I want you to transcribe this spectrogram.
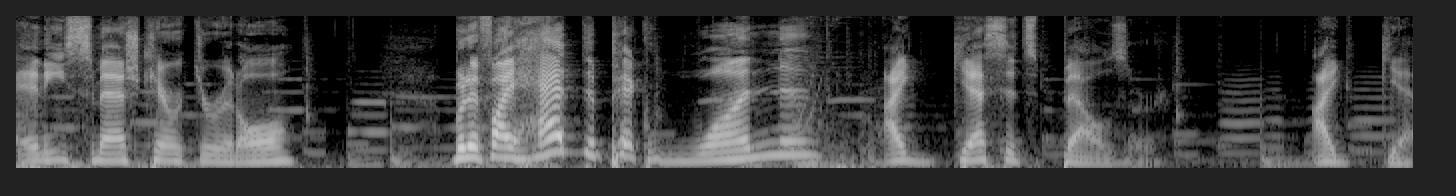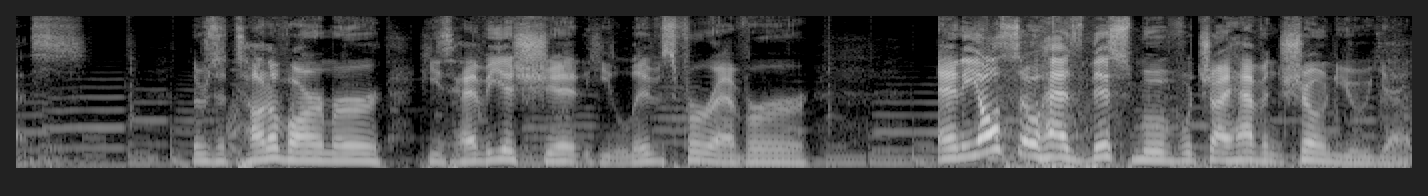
any Smash character at all. But if I had to pick one, I guess it's Bowser. I guess. There's a ton of armor, he's heavy as shit, he lives forever, and he also has this move, which I haven't shown you yet.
